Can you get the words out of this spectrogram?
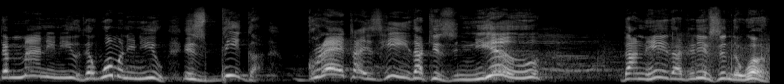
The man in you, the woman in you is bigger. Greater is he that is new than he that lives in the world.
